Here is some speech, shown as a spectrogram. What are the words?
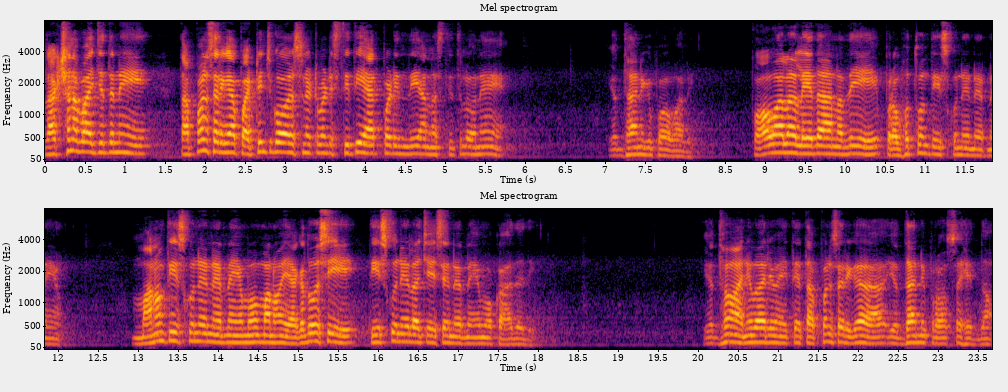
రక్షణ బాధ్యతని తప్పనిసరిగా పట్టించుకోవాల్సినటువంటి స్థితి ఏర్పడింది అన్న స్థితిలోనే యుద్ధానికి పోవాలి. పోవాలా లేదా అన్నది ప్రభుత్వం తీసుకునే నిర్ణయం. మనం తీసుకునే నిర్ణయమో మనం ఎగదోసి తీసుకునేలా చేసే నిర్ణయమో కాదది. యుద్ధం అనివార్యమైతే తప్పనిసరిగా యుద్ధాన్ని ప్రోత్సహిద్దాం.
